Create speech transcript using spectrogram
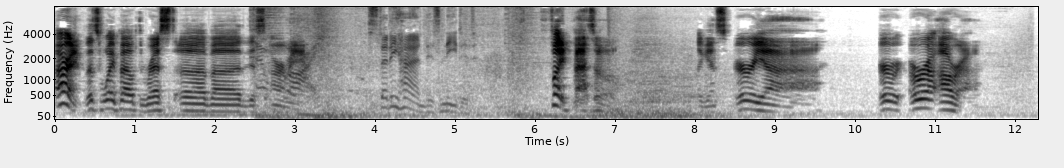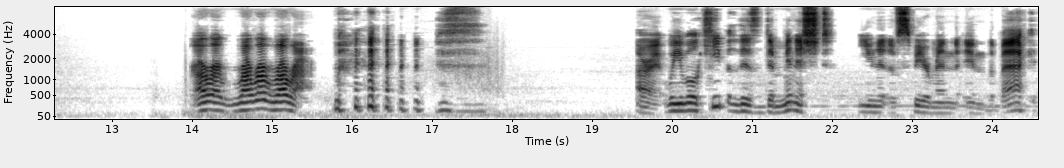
Who seeks me? Alright, let's wipe out the rest of uh, this army. Steady hand is needed. Fight battle! Against Uria. Ur Ura Ara. Ara Rara Rara. Alright, we will keep this diminished unit of spearmen in the back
